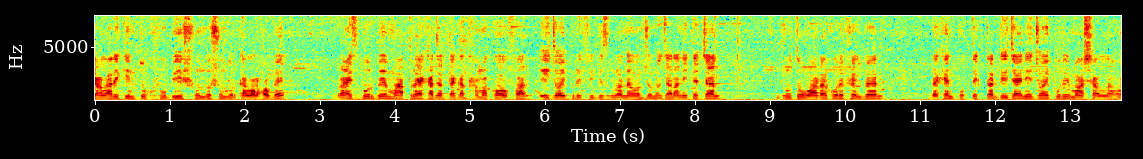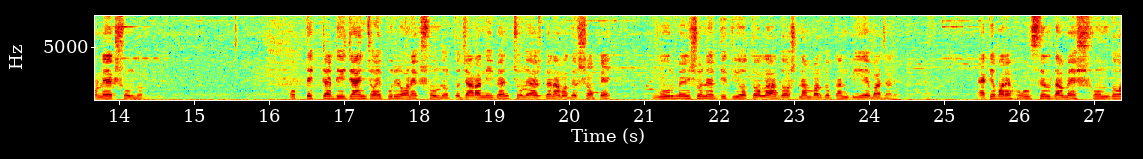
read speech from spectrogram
কালারই কিন্তু খুবই সুন্দর সুন্দর কালার হবে। প্রাইস পড়বে মাত্র এক হাজার টাকা, ধামাকা অফার এই জয়পুরি থ্রি পিসগুলো নেওয়ার জন্য। যারা নিতে চান দ্রুত অর্ডার করে ফেলবেন। দেখেন প্রত্যেকটা ডিজাইনে জয়পুরীর মার্শাল্লাহ অনেক সুন্দর। প্রত্যেকটা ডিজাইন জয়পুরীর অনেক সুন্দর। তো যারা নেবেন, চলে আসবেন আমাদের শপে নূর মেনশনের দ্বিতীয় তলা, দশ নাম্বার দোকান, বিয়ে বাজারে। একেবারে হোলসেল দামে সুন্দর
